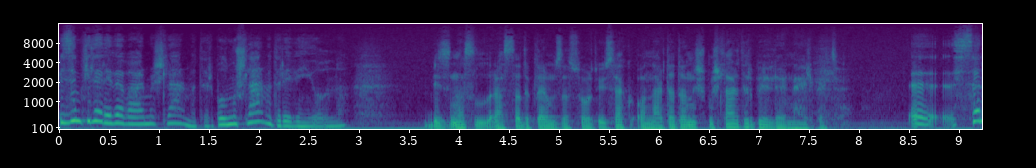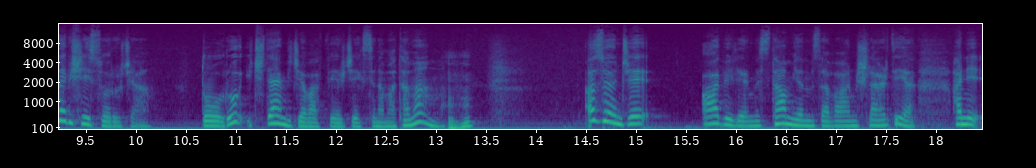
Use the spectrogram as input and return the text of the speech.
Bizimkiler eve varmışlar mıdır? Bulmuşlar mıdır evin yolunu? Biz nasıl rastladıklarımıza sorduysak onlar da danışmışlardır birilerine elbet. Ee, sana bir şey soracağım. Doğru içten bir cevap vereceksin ama tamam mı? Hı hı. Az önce abilerimiz tam yanımıza varmışlardı ya. Hani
